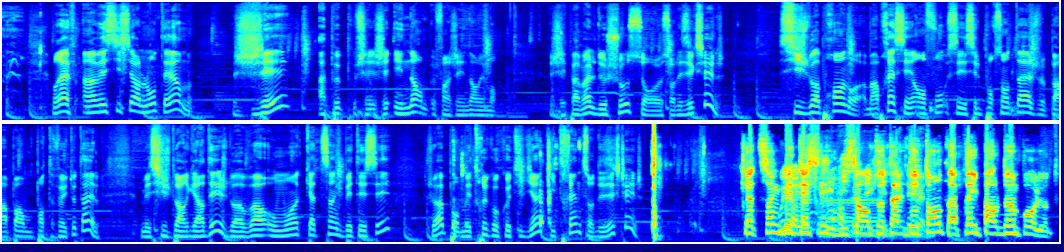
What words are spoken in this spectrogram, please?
Bref, investisseur long terme, j'ai à peu, j'ai énorme, enfin j'ai énormément, j'ai pas mal de choses sur, sur les exchanges. Si je dois prendre, bah après c'est en fond, c'est c'est le pourcentage par rapport à mon portefeuille total. Mais si je dois regarder, je dois avoir au moins 4-5 BTC, tu vois, pour mes trucs au quotidien qui traînent sur des exchanges. 4-5 Oui, on a BTC, il dit ça en liquidité, détente, après il parle d'impôts l'autre.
